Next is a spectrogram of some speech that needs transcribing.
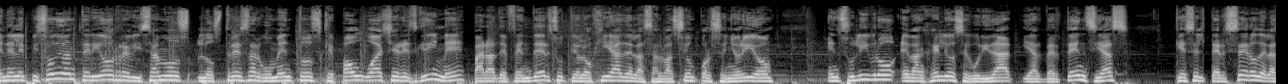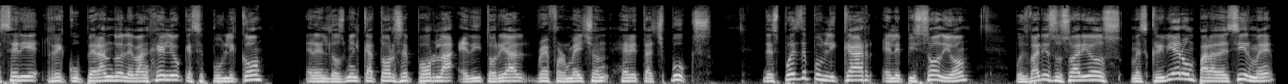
En el episodio anterior revisamos los tres argumentos que Paul Washer esgrime para defender su teología de la salvación por señorío en su libro Evangelio, Seguridad y Advertencias, que es el tercero de la serie Recuperando el Evangelio que se publicó en el 2014 por la editorial Reformation Heritage Books. Después de publicar el episodio, pues varios usuarios me escribieron para decirme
